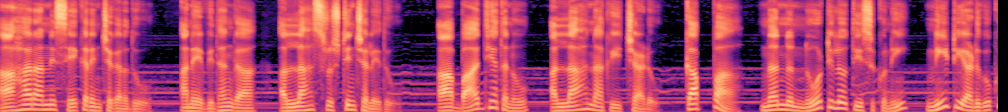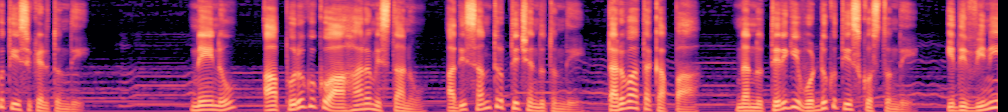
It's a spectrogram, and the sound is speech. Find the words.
ఆహారాన్ని సేకరించగలదు అనే విధంగా అల్లాహ్ సృష్టించలేదు. ఆ బాధ్యతను అల్లాహ్ నాకు ఇచ్చాడు. కప్ప నన్ను నోటిలో తీసుకుని నీటి అడుగుకు తీసుకెళ్తుంది. నేను ఆ పురుగుకు ఆహారం ఇస్తాను అది సంతృప్తి చెందుతుంది. తరువాత కప్ప నన్ను తిరిగి ఒడ్డుకు తీసుకొస్తుంది. ఇది విని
